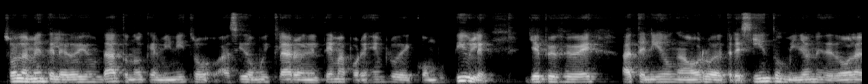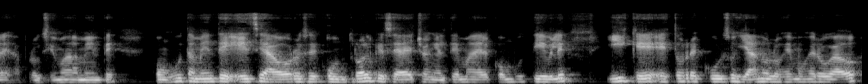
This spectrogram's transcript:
Solamente le doy un dato, ¿no? que el ministro ha sido muy claro en el tema, por ejemplo, de combustible. YPFB ha tenido un ahorro de 300 millones de dólares aproximadamente con justamente ese ahorro, ese control que se ha hecho en el tema del combustible y que estos recursos ya no los hemos erogado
